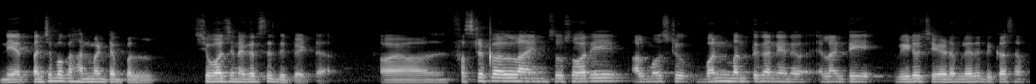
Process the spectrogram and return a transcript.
near Panchamukha Hanuman temple Shivaji Nagar Siddipet first of all I'm so sorry almost one మంత్గా నేను ఎలాంటి వీడియో చేయడం లేదు because of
